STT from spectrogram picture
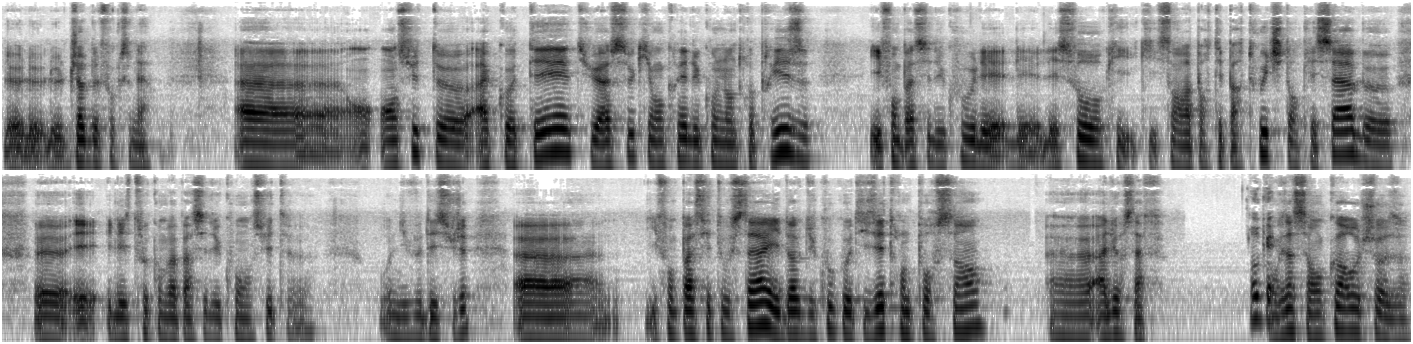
le, le job de fonctionnaire. Euh, ensuite, euh, à côté, tu as ceux qui ont créé du compte d'entreprise ils font passer du coup les, les, les sauts qui, qui, sont rapportés par Twitch, donc les subs, et, les trucs qu'on va passer du coup ensuite au niveau des sujets. ils font passer tout ça et ils doivent du coup cotiser 30% à l'URSSAF. Donc ça, c'est encore autre chose.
